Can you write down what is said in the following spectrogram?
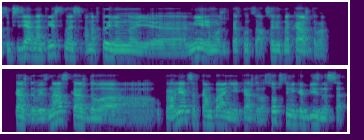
субсидиарная ответственность, она в той или иной э, мере может коснуться абсолютно каждого. Каждого из нас, каждого а, управленца в компании, каждого собственника бизнеса.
